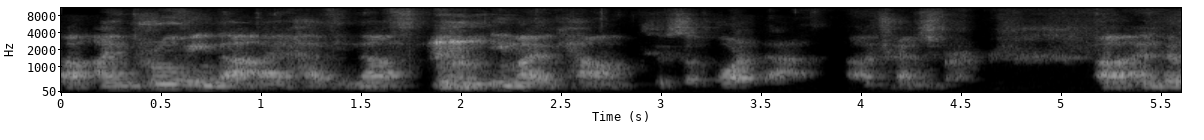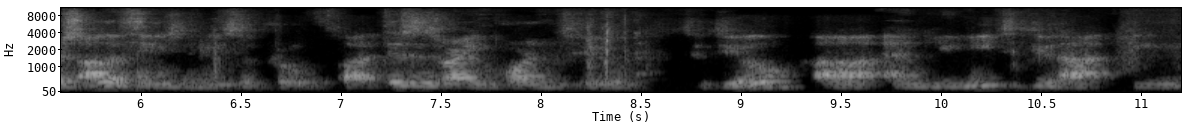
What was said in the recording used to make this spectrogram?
uh, I'm proving that I have enough in my account to support that transfer. Uh, and there's other things you need to prove, but this is very important to, to do, and you need to do that in,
